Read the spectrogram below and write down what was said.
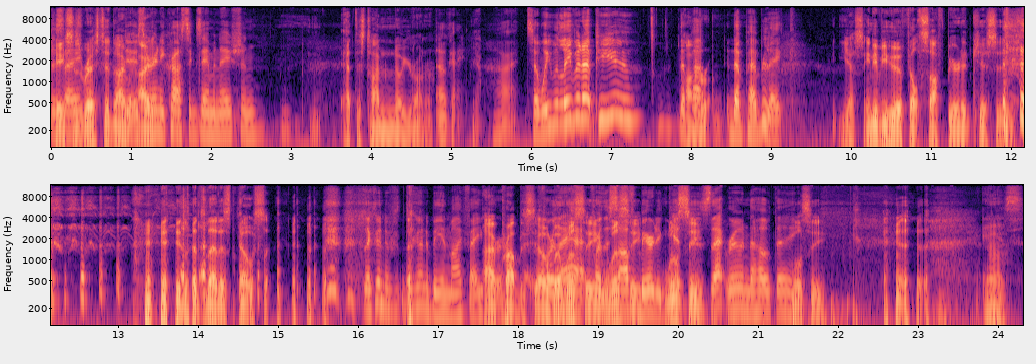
My case say? is rested. I, is I, there any cross examination? At this time, to know Your Honor. Okay. Yeah. All right. So we will leave it up to you, the Honor- the public. Yes, any of you who have felt soft bearded kisses, let, let us know. They're gonna they're gonna be in my favor. I probably so, but we'll see. For the We'll soft bearded We'll see. kisses, that ruined the whole thing. we'll see. It is.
